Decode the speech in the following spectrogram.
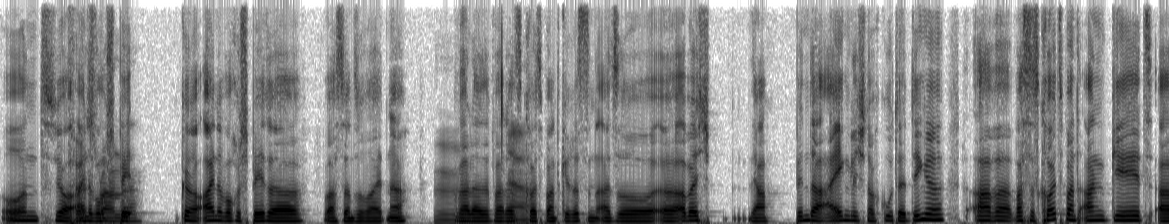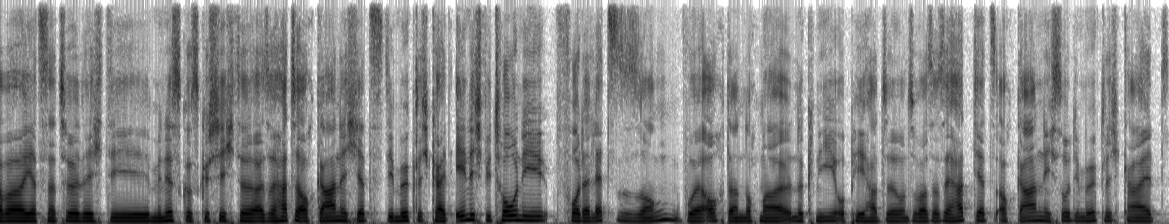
Und ja, eine Woche, spä genau, eine Woche später war es dann soweit, ne? Hm. War, da, war das ja. Kreuzband gerissen. Also, äh, aber ich, ja, bin da eigentlich noch guter Dinge. Aber was das Kreuzband angeht, aber jetzt natürlich die Meniskusgeschichte, also er hatte auch gar nicht jetzt die Möglichkeit, ähnlich wie Tony vor der letzten Saison, wo er auch dann nochmal eine Knie-OP hatte und sowas. Also er hat jetzt auch gar nicht so die Möglichkeit,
